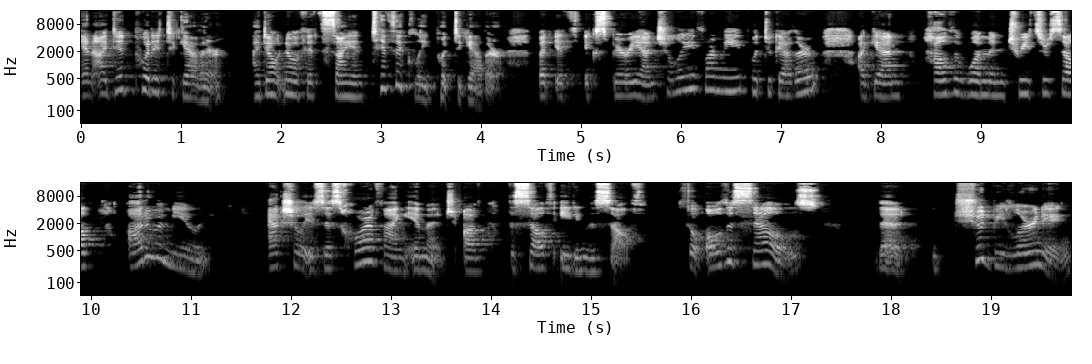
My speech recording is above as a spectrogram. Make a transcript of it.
And I did put it together I don't know if it's scientifically put together, but it's experientially for me put together. Again, how the woman treats herself. Autoimmune actually is this horrifying image of the self eating the self. So all the cells that should be learning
